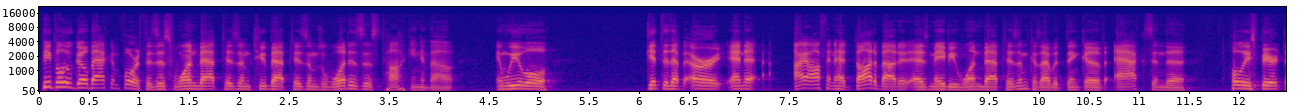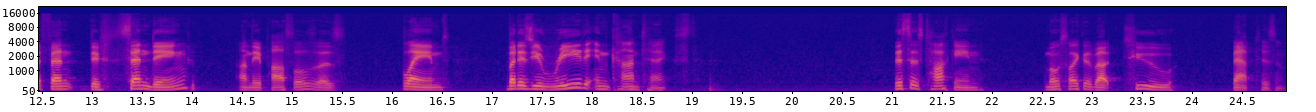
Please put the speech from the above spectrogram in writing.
people who go back and forth. Is this one baptism, two baptisms? What is this talking about? And we will get to that. Or, and I often had thought about it as maybe one baptism because I would think of Acts and the Holy Spirit defend, descending on the apostles as flames. But as you read in context, this is talking most likely about two baptisms.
